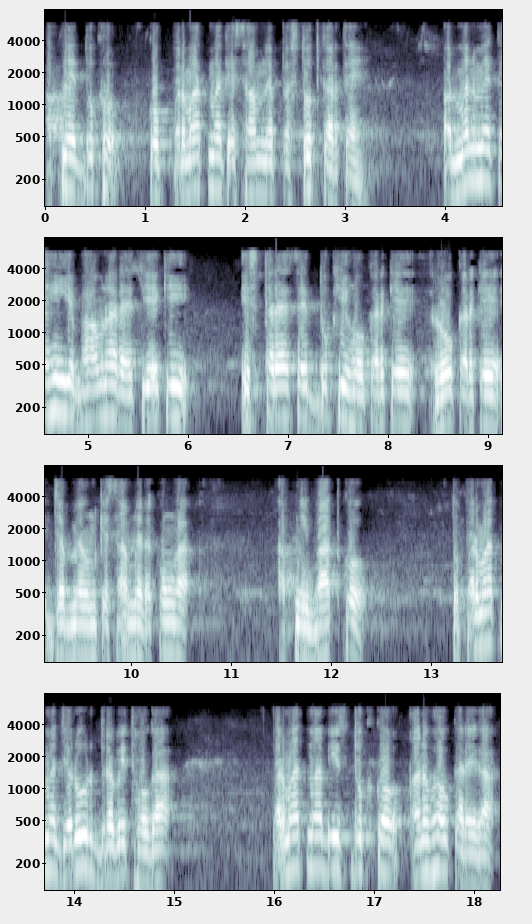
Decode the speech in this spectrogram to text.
अपने दुख को परमात्मा के सामने प्रस्तुत करते हैं। और मन में कहीं ये भावना रहती है कि इस तरह से दुखी होकर के, रो करके जब मैं उनके सामने रखूँगा अपनी बात को तो परमात्मा ज़रूर द्रवित होगा। परमात्मा भी इस दुख को अनुभव करेगा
